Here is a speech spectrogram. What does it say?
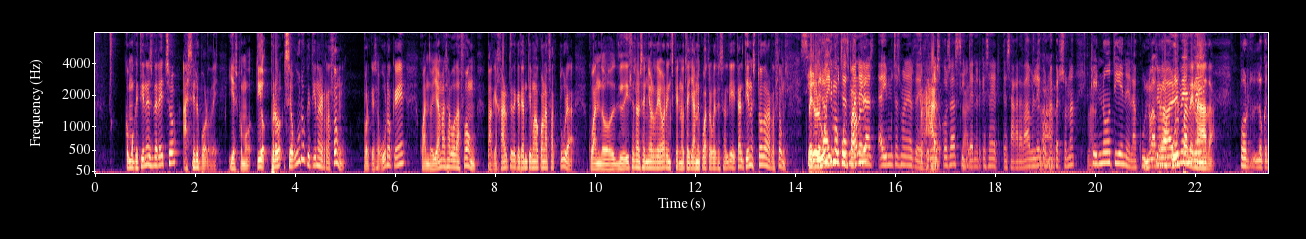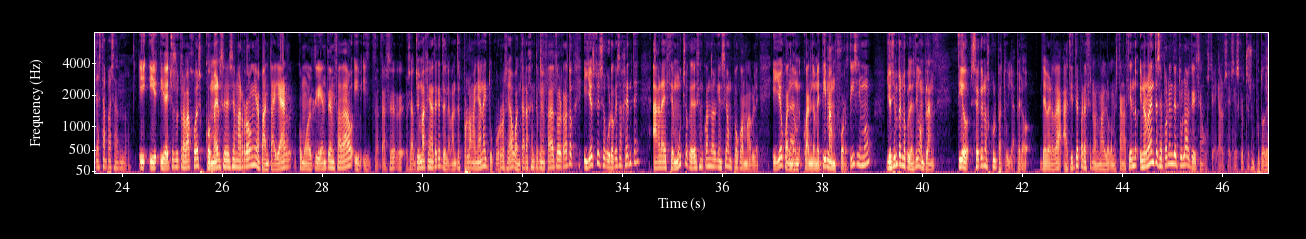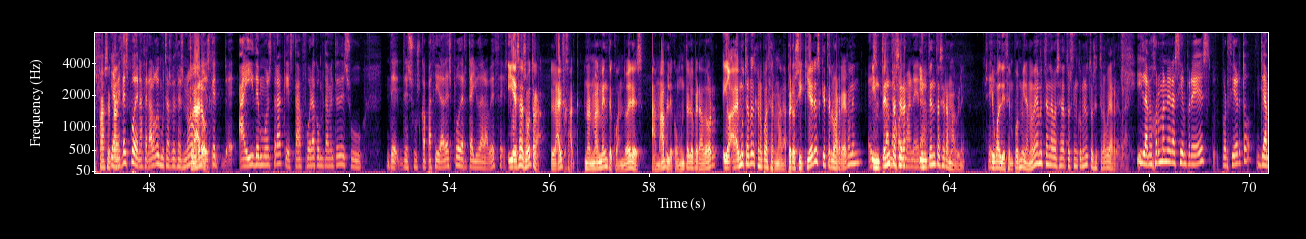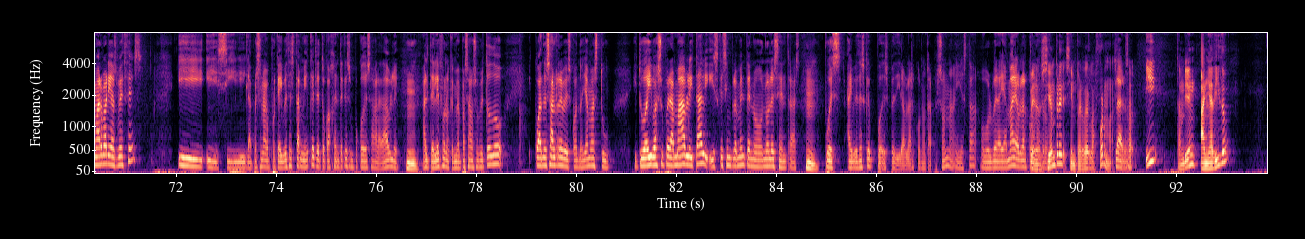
como que tienes derecho a ser borde. Y es como, tío, pero seguro que tienes razón. Porque seguro que cuando llamas a Vodafone para quejarte de que te han timado con la factura, cuando le dices al señor de Orange que no te llame cuatro veces al día y tal, tienes toda la razón. Sí, pero, el hay último muchas culpable... maneras, hay muchas maneras de decir Claro, las cosas sin claro. tener que ser desagradable con una persona que no tiene la culpa No tiene la culpa de nada. Por lo que te está pasando. Y, y- y de hecho su trabajo es comerse ese marrón y apantallar como el cliente enfadado y, y tratarse... O sea, tú imagínate que te levantes por la mañana y tu curro sea aguantar a gente muy enfadada todo el rato. Y yo estoy seguro que esa gente agradece mucho que de vez en cuando alguien sea un poco amable. Y yo cuando, Claro. cuando me timan fortísimo, yo siempre es lo que les digo, en plan... Tío, sé que no es culpa tuya, pero de verdad, ¿a ti te parece normal lo que me están haciendo? Y normalmente se ponen de tu lado y te dicen, hostia, ya lo sé, si es que esto es un puto desfase. Y a tal". veces pueden hacer algo y muchas veces no. Claro. Y es que eh, ahí demuestra que está fuera completamente de su de, de sus capacidades poderte ayudar a veces. Y esa es otra, life hack. Normalmente cuando eres amable con un teleoperador, y hay muchas veces que no puede hacer nada, pero si quieres que te lo arreglen, Es intenta ser, manera. intenta ser amable. Sí. Igual dicen, pues mira, me voy a meter en la base de datos cinco minutos y te lo voy a arreglar. Y la mejor manera siempre es, por cierto, llamar varias veces. Y, y si la persona, porque hay veces también que te toca gente que es un poco desagradable Hmm. al teléfono, que me ha pasado sobre todo cuando es al revés, cuando llamas tú y tú ahí vas súper amable y tal, y es que simplemente no, no les entras, Hmm. pues hay veces que puedes pedir hablar con otra persona y ya está, o volver a llamar y hablar con Pero otro. siempre sin perder las formas. Claro. ¿sabes? Y también añadido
